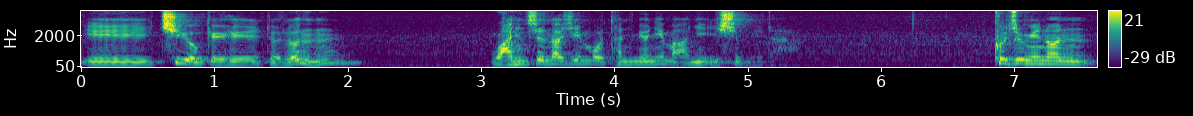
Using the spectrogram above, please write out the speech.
이 지역교회들은 완전하지 못한 면이 많이 있습니다. 그 중에는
